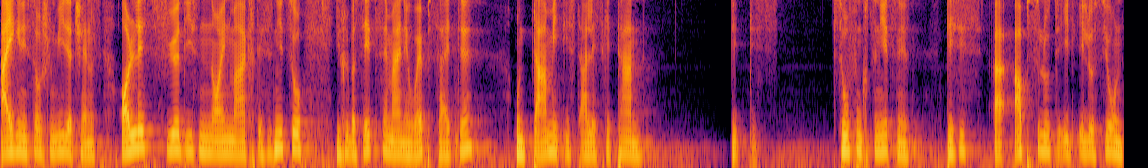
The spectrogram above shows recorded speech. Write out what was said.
eigene Social Media Channels, alles für diesen neuen Markt. Es ist nicht so, ich übersetze meine Webseite und damit ist alles getan. Das, das, so funktioniert es nicht. Das ist eine absolute Illusion,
